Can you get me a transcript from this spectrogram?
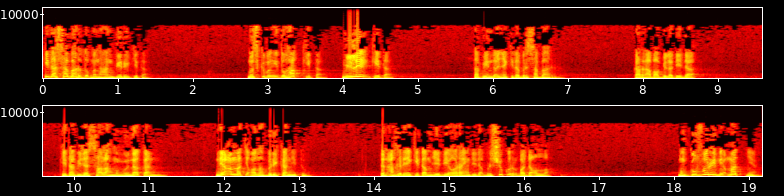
Kita sabar untuk menahan diri kita. Meskipun itu hak kita, milik kita. Tapi hendaknya kita bersabar. Karena apabila tidak, kita bisa salah menggunakan nikmat yang Allah berikan itu. Dan akhirnya kita menjadi orang yang tidak bersyukur kepada Allah. Mengkufuri nikmatnya.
